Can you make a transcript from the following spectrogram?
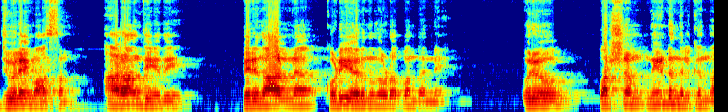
ജൂലൈ മാസം ആറാം തീയതി പെരുന്നാളിന് കൊടിയേറുന്നതോടൊപ്പം തന്നെ ഒരു വർഷം നീണ്ടു നിൽക്കുന്ന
